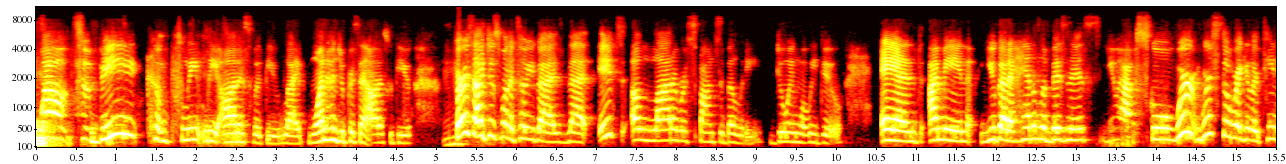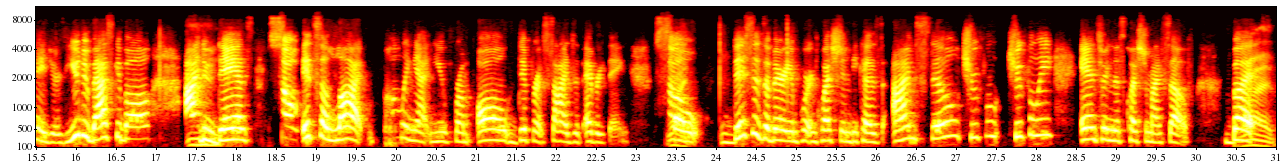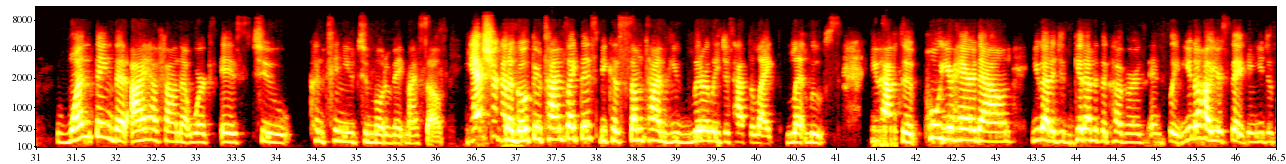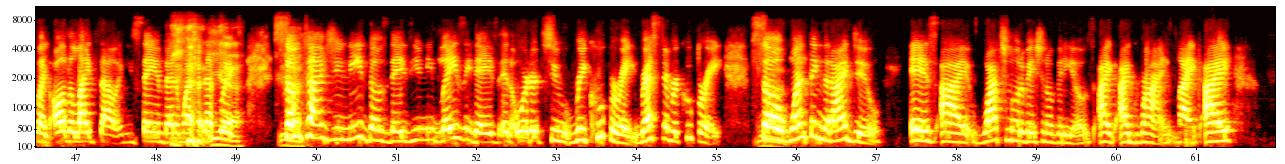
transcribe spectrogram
Well, to be completely honest with you, like 100% honest with you, mm-hmm. first, I just want to tell you guys that it's a lot of responsibility doing what we do. And I mean, you got to handle a business, you have school. We're we're still regular teenagers. You do basketball, I do mm-hmm. dance. So it's a lot pulling at you from all different sides of everything. So this is a very important question because I'm still truthful, truthfully answering this question myself. But right. one thing that I have found that works is to continue to motivate myself yes you're going to go through times like this because sometimes you literally just have to like let loose. You have to pull your hair down. You got to just get under the covers and sleep. You know how you're sick and you just like all the lights out and you stay in bed and watch netflix? Yeah. sometimes yeah. you need those days. You need lazy days in order to recuperate rest and recuperate. So yeah. one thing that i do is i watch motivational videos. I i grind. Like i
